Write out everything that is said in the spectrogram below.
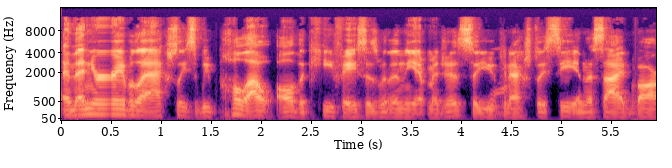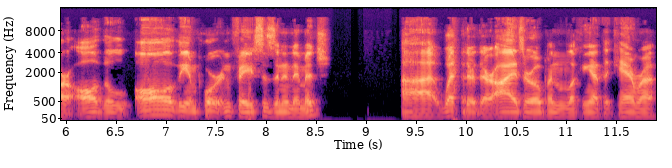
And then you're able to actually, so we pull out all the key faces within the images. So you yeah. can actually see in the sidebar all the all the important faces in an image. Uh, whether their eyes are open looking at the camera,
